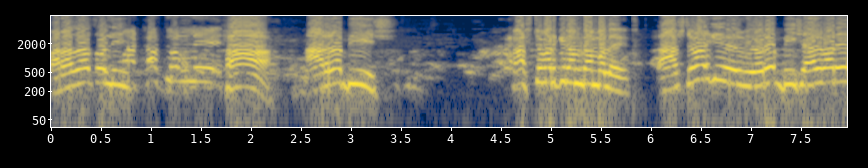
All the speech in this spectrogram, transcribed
পাতা যা চল্লিশ। হ্যাঁ। আর ওরা বিশ। কাস্টমার কিরম দাম বলে? কাস্টমার কি ওরা বিশ হাজার বারে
